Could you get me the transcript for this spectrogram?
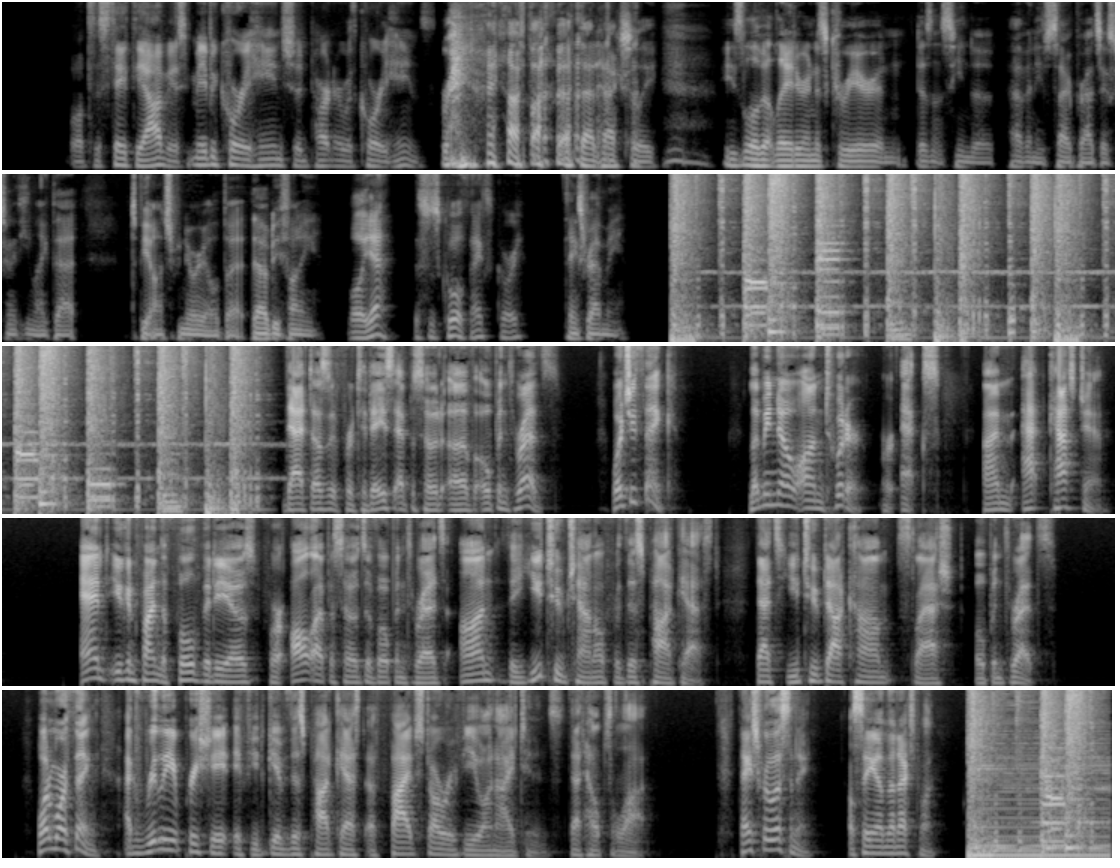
Well, to state the obvious, maybe Corey Haines should partner with Corey Haines. Right. I've thought about that actually. He's a little bit later in his career and doesn't seem to have any side projects or anything like that to be entrepreneurial, but that would be funny. Well, yeah, this was cool. Thanks, Corey. Thanks for having me. That does it for today's episode of Open Threads. What'd you think? Let me know on Twitter or X. I'm at CasJam. And you can find the full videos for all episodes of Open Threads on the YouTube channel for this podcast. That's youtube.com slash open threads. One more thing. I'd really appreciate if you'd give this podcast a five star review on iTunes. That helps a lot. Thanks for listening. I'll see you on the next one.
